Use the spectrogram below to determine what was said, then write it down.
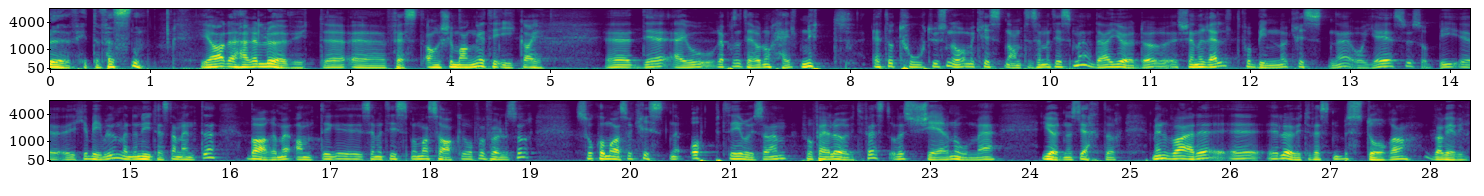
løvhyttefesten. Ja, det her er løvhyttefestarrangementet til IKAI. Eh, Det jo, representerer noe helt nytt. Etter 2000 år med kristen antisemittisme, der jøder generelt forbinder kristne og Jesus, og bi, eh, ikke Bibelen, men Det nye testamentet, bare med antisemittisme, massakrer og forfølgelser, så kommer altså kristne opp til Jerusalem for å feire løvehyttefest, og det skjer noe med jødenes hjerter. Men hva er det eh, løvehyttefesten består av, Dag Øyvind?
